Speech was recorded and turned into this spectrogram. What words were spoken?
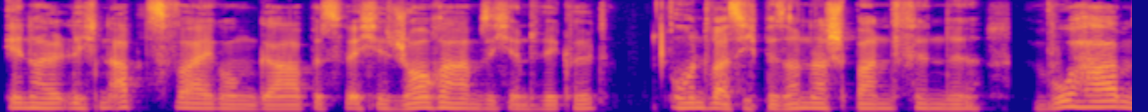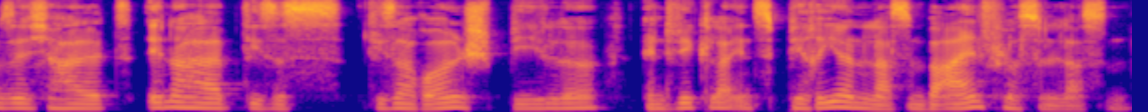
inhaltlichen Abzweigungen gab es? Welche Genre haben sich entwickelt? Und was ich besonders spannend finde, wo haben sich halt innerhalb dieses, dieser Rollenspiele Entwickler inspirieren lassen, beeinflussen lassen?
